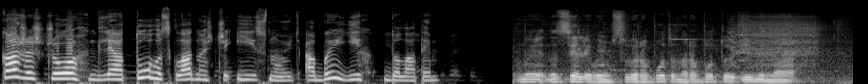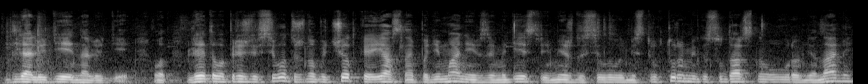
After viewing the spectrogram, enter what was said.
Каже, що для того складнощі і існують, аби їх долати. Мы нацеливаем свою работу на работу именно для людей, на людей. Вот. Для этого прежде всего должно быть четкое и ясное понимание и взаимодействие между силовыми структурами государственного уровня, нами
